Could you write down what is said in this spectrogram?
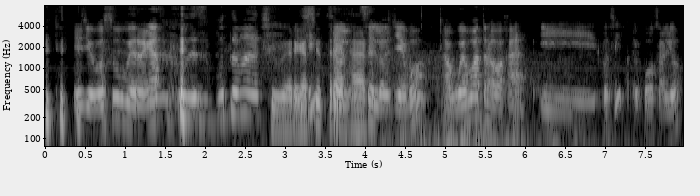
les llegó su vergazo, de su puta madre. Su Y verga sí, trabajar. Se, se los llevó a huevo a trabajar y pues sí, el juego salió.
